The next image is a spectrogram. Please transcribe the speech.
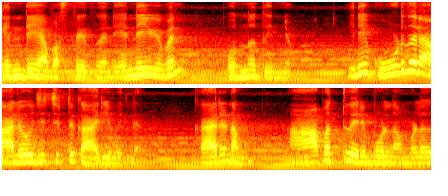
എന്റെ അവസ്ഥ ഇത് തന്നെ. എന്നെയും ഇവൻ കൊന്നു തിന്നും. ഇനി കൂടുതൽ ആലോചിച്ചിട്ട് കാര്യമില്ല. കാരണം ആപത്ത് വരുമ്പോൾ നമ്മൾ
